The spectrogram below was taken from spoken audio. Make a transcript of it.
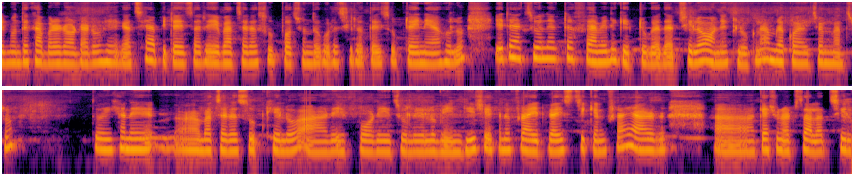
এর মধ্যে খাবারের অর্ডারও হয়ে গেছে। অ্যাপিটাইজারে বাচ্চারা স্যুপ পছন্দ করেছিল, তাই স্যুপটাই নেওয়া হলো। এটা অ্যাকচুয়ালি একটা ফ্যামিলি গেট টুগেদার ছিল, অনেক লোক না, আমরা কয়েকজন মাত্র। তো এখানে বাচ্চারা স্যুপ খেলো আর এরপরে চলে এলো মেন ডিশ এখানে ফ্রাইড রাইস চিকেন ফ্রাই আর ক্যাশোনাট সালাদ ছিল।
